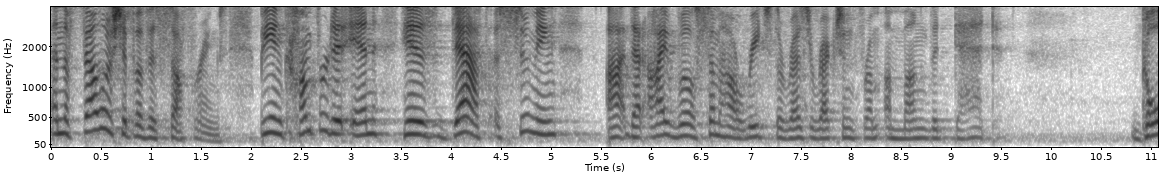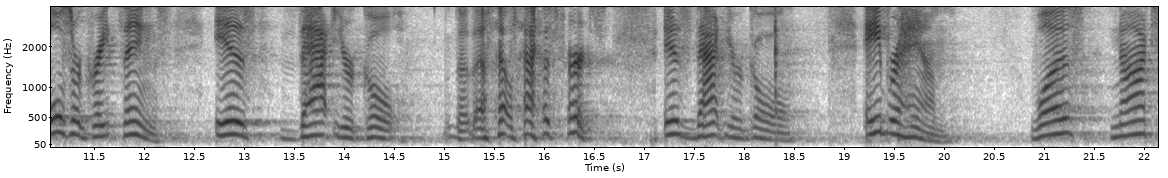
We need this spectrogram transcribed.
and the fellowship of his sufferings, being comforted in his death, assuming uh, that I will somehow reach the resurrection from among the dead. Goals are great things. Is that your goal? The, the, the last verse. Is that your goal? Abraham was not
